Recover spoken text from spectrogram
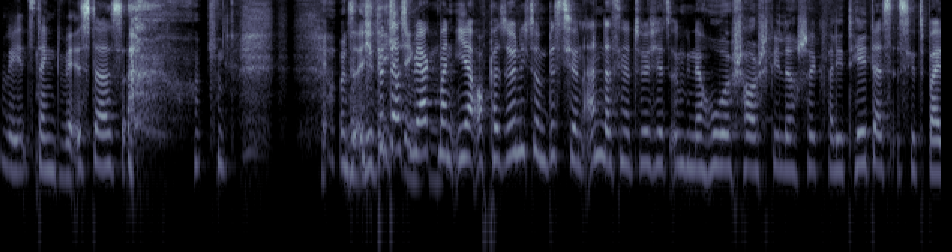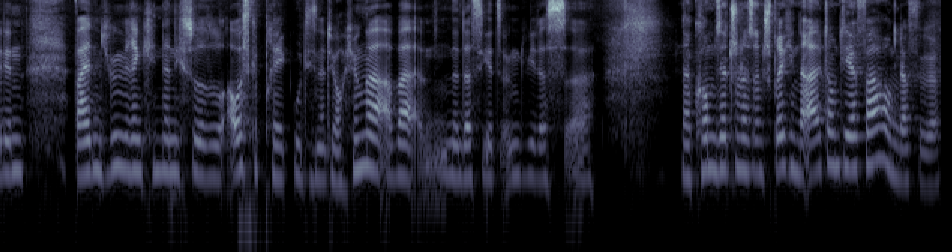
wer jetzt denkt, wer ist das? Und ich finde, das denken. merkt man ihr auch persönlich so ein bisschen an, dass sie natürlich jetzt irgendwie eine hohe schauspielerische Qualität, das ist jetzt bei den beiden jüngeren Kindern nicht so, so ausgeprägt. Gut, die sind natürlich auch jünger, aber ne, dass sie jetzt irgendwie das äh, na kommen sie jetzt schon das entsprechende Alter und die Erfahrung dafür.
